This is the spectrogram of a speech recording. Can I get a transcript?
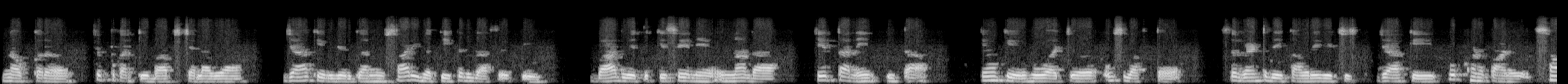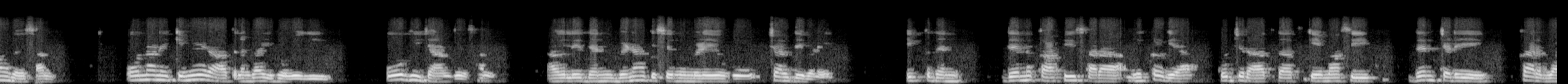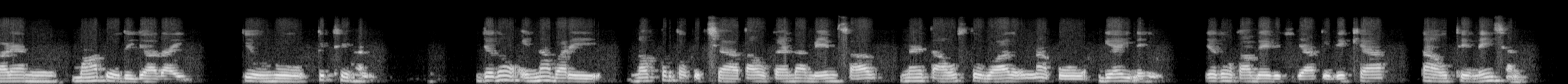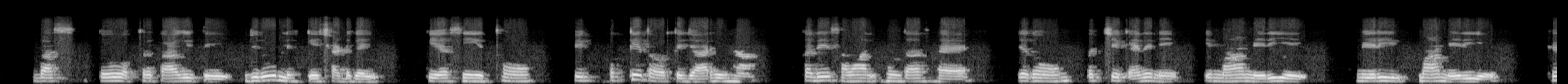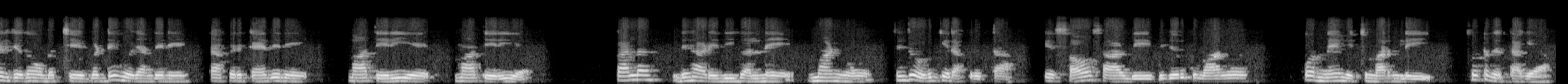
ਨੌਕਰ ਚੁੱਪ ਕਰਕੇ ਵਾਪਸ ਚਲਾ ਗਿਆ। ਜਾ ਕੇ ਬਜ਼ੁਰਗਾਂ ਨੂੰ ਸਾਰੀ ਹਕੀਕਤ ਦੱਸ ਦਿੱਤੀ। ਬਾਅਦ ਵਿੱਚ ਕਿਸੇ ਨੇ ਉਹਨਾਂ ਦਾ ਚੇਤਾ ਨਹੀਂ ਕੀਤਾ, ਕਿਉਂਕਿ ਉਹ ਅੱਜ ਉਸ ਵਕਤ ਸਰਵੈਂਟ ਦੇ ਕਮਰੇ ਵਿੱਚ ਜਾ ਕੇ ਭੁੱਖਣ ਪਾਣੇ ਸੌਂ ਗਏ ਸਨ। ਉਹਨਾਂ ਨੇ ਕਿਵੇਂ ਰਾਤ ਲੰਘਾਈ ਹੋਵੇਗੀ, ਉਹ ਵੀ ਜਾਣਦੇ ਸਨ। ਅਗਲੇ ਦਿਨ ਬਿਨਾਂ ਕਿਸੇ ਨੂੰ ਮਿਲੇ ਉਹ ਚੱਲਦੇ ਬਣੇ। ਇੱਕ ਦਿਨ ਦਿਨ ਕਾਫੀ ਸਾਰਾ ਨਿਕਲ ਗਿਆ। ਕੁਝ ਰਾਤ ਦਾ ਥਕੇਮਾ ਸੀ। ਦਿਨ ਚੜੇ ਘਰ ਵਾਲਿਆਂ ਨੂੰ ਮਾਂ ਪਿਓ ਦੀ ਯਾਦ ਆਈ ਕਿ ਉਹ ਕਿੱਥੇ ਹਨ। ਜਦੋਂ ਇਹਨਾਂ ਬਾਰੇ ਨੌਕਰ ਤੋਂ ਪੁੱਛਿਆ ਤਾਂ ਉਹ ਕਹਿੰਦਾ, ਮੇਮ ਸਾਹਿਬ, ਮੈਂ ਤਾਂ ਉਸ ਤੋਂ ਬਾਅਦ ਉਹਨਾਂ ਕੋਲ ਗਿਆ ਹੀ ਨਹੀਂ। ਜਦੋਂ ਕਮਰੇ ਵਿੱਚ ਜਾ ਕੇ ਦੇਖਿਆ ਤਾਂ ਉੱਥੇ ਨਹੀਂ ਸਨ। ਬਸ ਦੋ ਅੱਖਰ ਕਾਗਜ਼ ਤੇ ਜ਼ਰੂਰ ਲਿਖ ਕੇ ਛੱਡ ਗਏ। ਕਿ ਅਸੀਂ ਇੱਥੋਂ ਇੱਕ ਪੱਕੇ ਤੌਰ ਤੇ ਜਾ ਰਹੇ ਹਾਂ। ਕਦੇ ਸਮਾਂ ਹੁੰਦਾ ਹੈ ਜਦੋਂ ਬੱਚੇ ਕਹਿੰਦੇ ਨੇ ਕਿ ਮਾਂ ਮੇਰੀ ਏ, ਮੇਰੀ ਮਾਂ ਮੇਰੀ ਏ। ਫਿਰ ਜਦੋਂ ਬੱਚੇ ਵੱਡੇ ਹੋ ਜਾਂਦੇ ਨੇ ਤਾਂ ਫਿਰ ਕਹਿੰਦੇ ਨੇ, ਮਾਂ ਤੇਰੀ ਏ, ਮਾਂ ਤੇਰੀ ਏ। ਕੱਲ ਦਿਹਾੜੇ ਦੀ ਗੱਲ ਨੇ ਮਨ ਨੂੰ ਝੰਜੋੜ ਕੇ ਰੱਖ ਦਿੱਤਾ ਕਿ 100 ਸਾਲ ਦੀ ਬਜ਼ੁਰਗ ਮਾਂ ਨੂੰ ਘੁਰਨੇ ਵਿੱਚ ਮਰਨ ਲਈ ਸੁੱਟ ਦਿੱਤਾ ਗਿਆ।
